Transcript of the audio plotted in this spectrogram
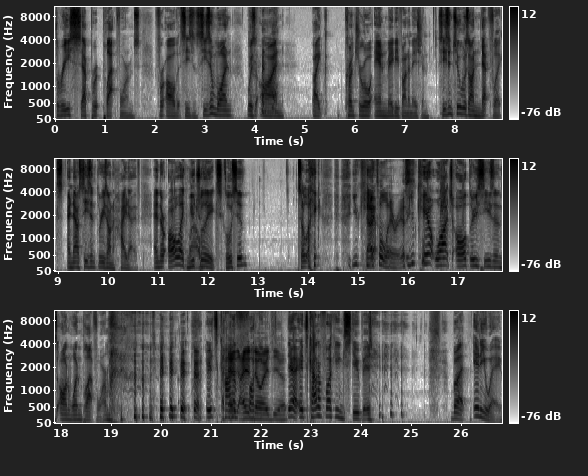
three separate platforms for all of its seasons. Season one was on like Crunchyroll and maybe Funimation. Season two was on Netflix, and now season three is on HIDIVE, and they're all like mutually exclusive. So like, you can't That's hilarious. you can't watch all three seasons on one platform. it's I kind had, of I had no idea. yeah, it's kind of fucking stupid. but anyway,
